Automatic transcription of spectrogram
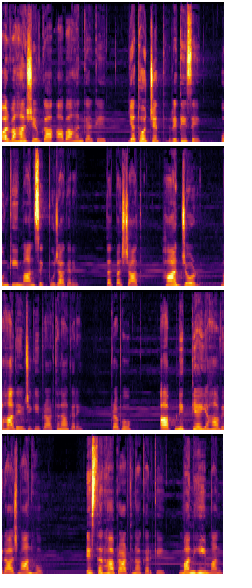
और वहाँ शिव का आवाहन करके यथोचित रीति से उनकी मानसिक पूजा करें। तत्पश्चात हाथ जोड़ महादेव जी की प्रार्थना करें। प्रभु आप नित्य यहाँ विराजमान हो। इस तरह प्रार्थना करके मन ही मन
